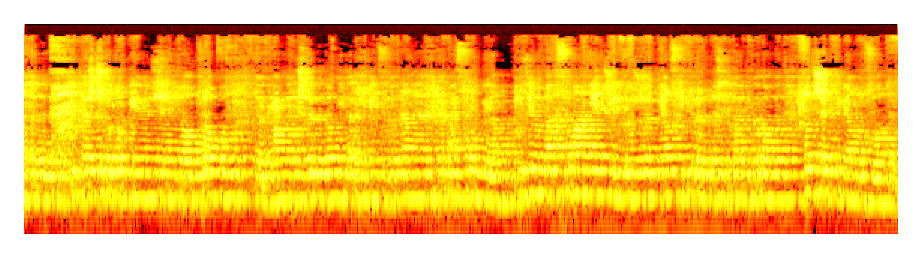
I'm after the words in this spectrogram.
e, i też przygotowujemy się do progu. E, Mamy cztery drogi, tak mniej więcej wybrane, jak Państwu mówiłam. Idziemy maksymalnie, czyli złożyły wnioski, które tutaj się kwalifikowały do 3 milionów złotych.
